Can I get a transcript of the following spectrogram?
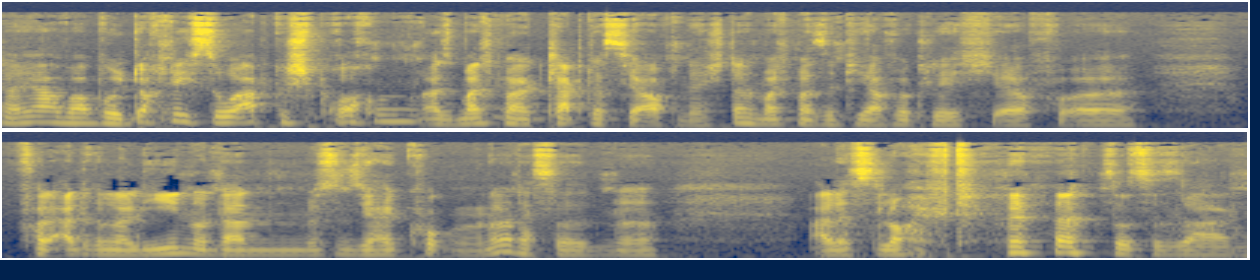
naja, war wohl doch nicht so abgesprochen. Also manchmal klappt das ja auch nicht. Ne? Manchmal sind die auch wirklich äh, voll Adrenalin und dann müssen sie halt gucken, ne, dass ne, alles läuft, sozusagen.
